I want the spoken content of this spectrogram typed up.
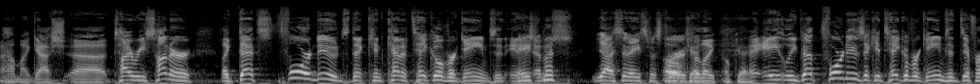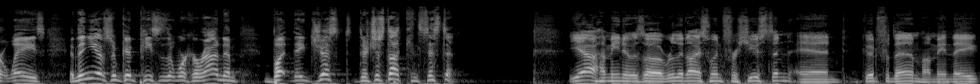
oh my gosh, uh, Tyrese Hunter, like that's four dudes that can kind of take over games. And, and, Abmas? And, yeah, I said Abmas first, okay. but like, okay. we've got four dudes that can take over games in different ways, and then you have some good pieces that work around them, but they just they're just not consistent. Yeah, I mean it was a really nice win for Houston, and good for them. I mean they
